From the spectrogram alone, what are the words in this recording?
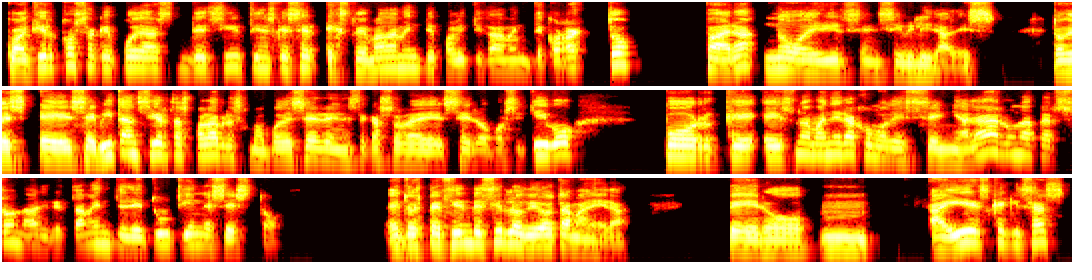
cualquier cosa que puedas decir tienes que ser extremadamente políticamente correcto para no herir sensibilidades. Entonces, eh, se evitan ciertas palabras, como puede ser en este caso la de cero positivo, porque es una manera como de señalar a una persona directamente de tú tienes esto. Entonces prefieren decirlo de otra manera. Pero mm, ahí es que quizás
